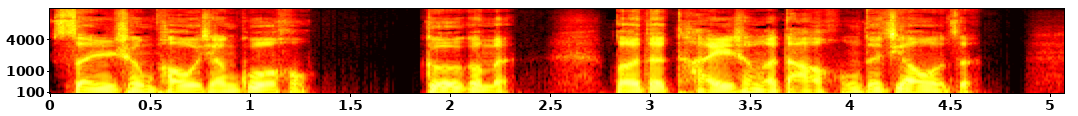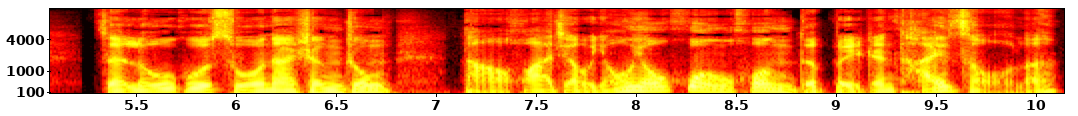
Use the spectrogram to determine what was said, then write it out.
三声炮响过后，哥哥们把她抬上了大红的轿子，在锣鼓唢呐声中，大花轿摇摇晃晃的被人抬走了。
